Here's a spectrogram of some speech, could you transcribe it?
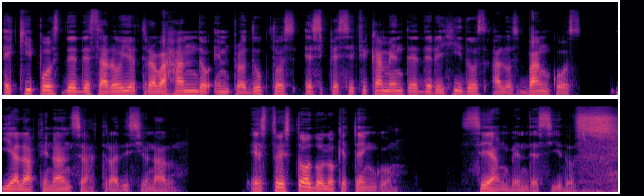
equipos de desarrollo trabajando en productos específicamente dirigidos a los bancos y a la finanza tradicional. Esto es todo lo que tengo. Sean bendecidos.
